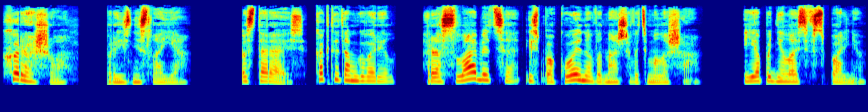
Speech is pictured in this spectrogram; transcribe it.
«Хорошо», — произнесла я. «Постараюсь. Как ты там говорил? Расслабиться и спокойно вынашивать малыша». Я поднялась в спальню.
